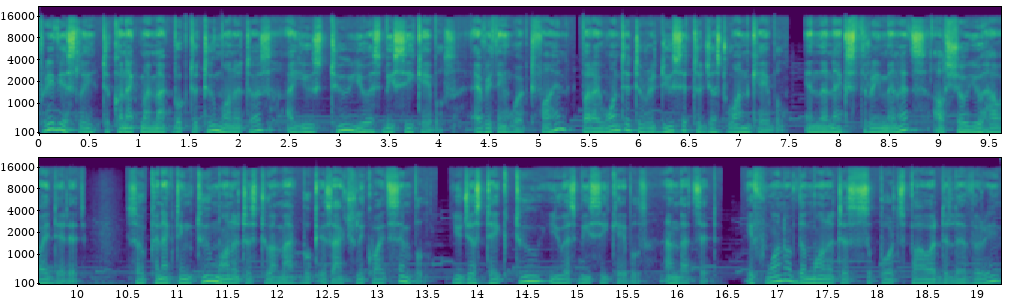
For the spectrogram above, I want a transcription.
Previously, to connect my MacBook to two monitors, I used two USB-C cables. Everything worked fine, but I wanted to reduce it to just one cable. In the next three minutes, I'll show you how I did it. So connecting two monitors to a MacBook is actually quite simple. You just take two USB-C cables, and that's it. If one of the monitors supports power delivery,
